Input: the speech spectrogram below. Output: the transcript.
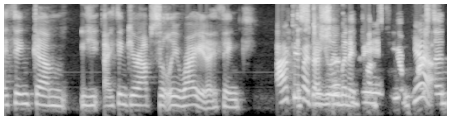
I think, um, I think you're absolutely right. I think, Ultimately, especially when it comes to your yeah. person,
